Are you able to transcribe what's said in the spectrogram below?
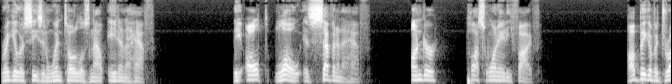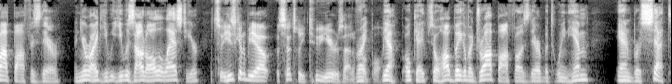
Regular season win total is now eight and a half. The alt low is seven and a half. Under plus one eighty five. How big of a drop off is there? And you're right, he he was out all of last year. So he's going to be out essentially two years out of Right. football. Yeah. Okay. So how big of a drop off was there between him and Brissett,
